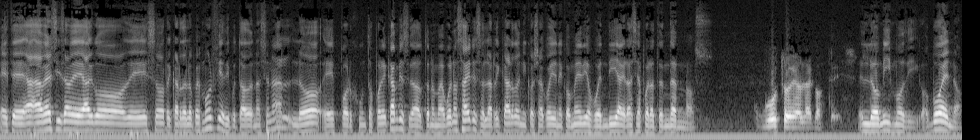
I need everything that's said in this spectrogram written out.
Este, a, a ver si sabe algo de eso Ricardo López Murphy, es diputado nacional, lo es por Juntos por el Cambio, Ciudad Autónoma de Buenos Aires. Hola Ricardo, Nico Yacoy en Ecomedios, buen día, gracias por atendernos. Un gusto de hablar con ustedes. Lo mismo digo. Bueno,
